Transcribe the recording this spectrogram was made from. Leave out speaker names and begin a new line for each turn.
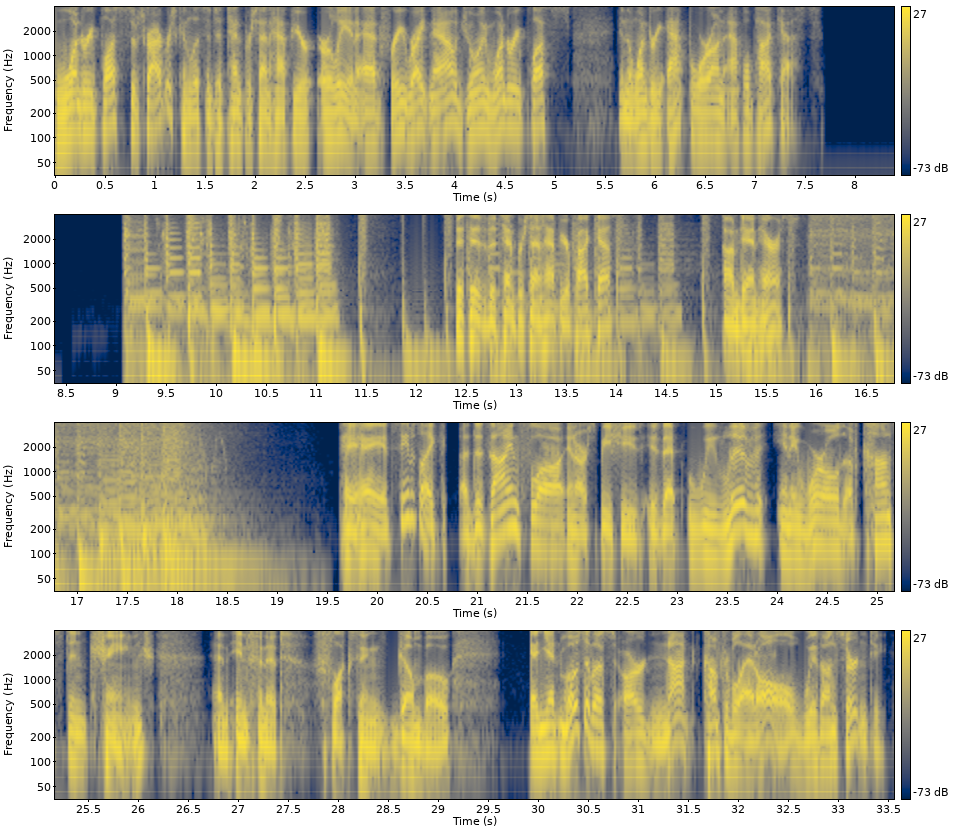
Wondery Plus subscribers can listen to 10% Happier early and ad free right now. Join Wondery Plus in the Wondery app or on Apple Podcasts. This is the 10% Happier podcast. I'm Dan Harris. Hey, hey, it seems like a design flaw in our species is that we live in a world of constant change and infinite fluxing gumbo. And yet, most of us are not comfortable at all with uncertainty.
